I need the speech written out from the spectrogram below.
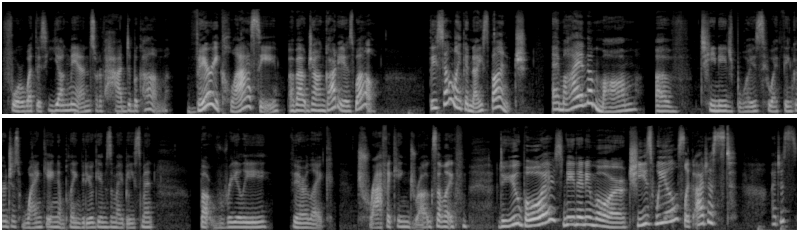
for what this young man sort of had to become. Very classy about John Gotti as well. They sound like a nice bunch. Am I the mom of teenage boys who I think are just wanking and playing video games in my basement, but really they're like trafficking drugs. I'm like, do you boys need any more cheese wheels? Like I just I just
